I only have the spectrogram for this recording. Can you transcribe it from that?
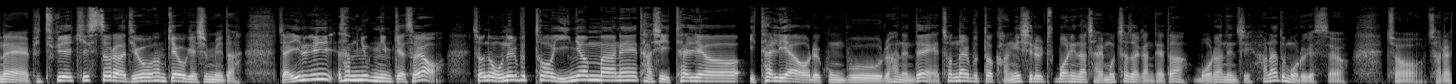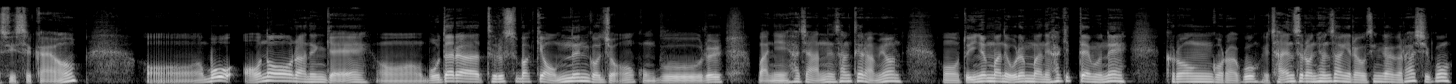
네, 비투비의 Kiss the Radio 함께하고 계십니다. 자, 1136님께서요. 저는 오늘부터 2년 만에 다시 이탈리아, 이탈리아어를 공부를 하는데, 첫날부터 강의실을 두 번이나 잘못 찾아간 데다 뭘 하는지 하나도 모르겠어요. 저 잘할 수 있을까요? 어, 뭐, 언어라는 게, 어, 못 알아들을 수밖에 없는 거죠. 공부를 많이 하지 않는 상태라면, 어, 또 2년 만에 오랜만에 하기 때문에 그런 거라고 자연스러운 현상이라고 생각을 하시고,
